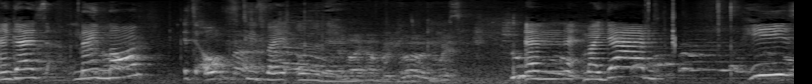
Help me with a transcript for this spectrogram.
and guys, my mom is over. She's right over there. And my dad, he's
